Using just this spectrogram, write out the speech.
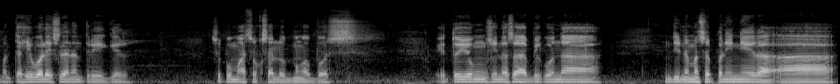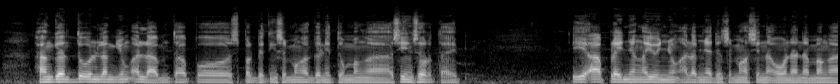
magkahiwalay sila ng trigger. So pumasok sa loob mga boss. Ito yung sinasabi ko na hindi naman sa paninira ah, hanggang doon lang yung alam tapos pagdating sa mga ganitong mga sensor type i-apply niya ngayon yung alam niya dun sa mga sinauna na mga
